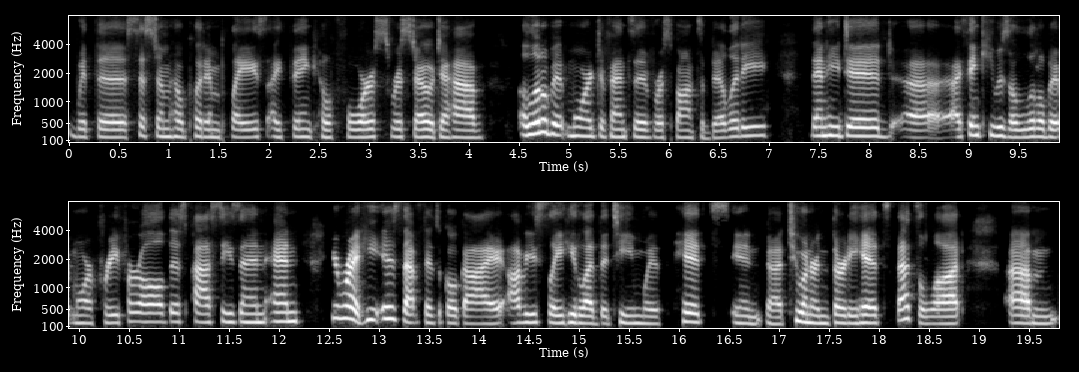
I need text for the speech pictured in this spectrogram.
with the system he'll put in place, I think he'll force Risto to have a little bit more defensive responsibility than he did. Uh, I think he was a little bit more free for all this past season. And you're right, he is that physical guy. Obviously, he led the team with hits in uh, 230 hits. That's a lot. Um,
